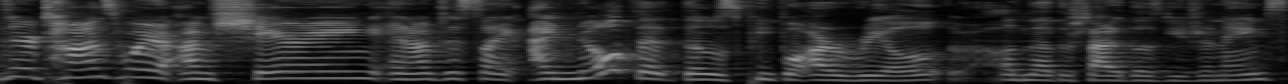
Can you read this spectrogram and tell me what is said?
there are times where I'm sharing and I'm just like, I know that those people are real on the other side of those usernames.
